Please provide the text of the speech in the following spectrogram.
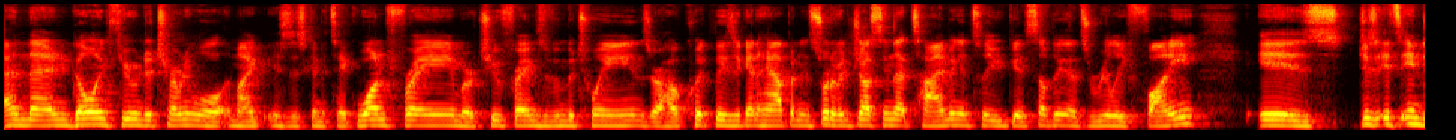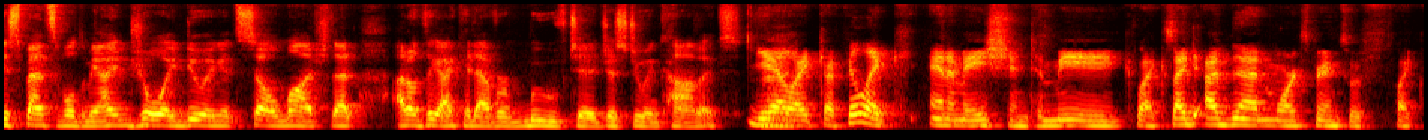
and then going through and determining, well, am I is this going to take one frame or two frames of in betweens, or how quickly is it going to happen, and sort of adjusting that timing until you get something that's really funny is just it's indispensable to me. I enjoy doing it so much that I don't think I could ever move to just doing comics. Yeah, like I feel like animation to me, like, cause I, I've had more experience with like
